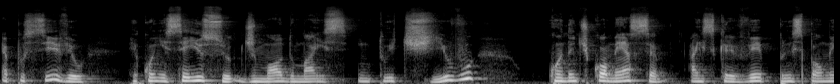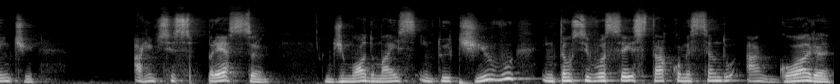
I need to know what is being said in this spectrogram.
é possível reconhecer isso de modo mais intuitivo quando a gente começa a escrever, principalmente, a gente se expressa de modo mais intuitivo. Então, se você está começando agora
